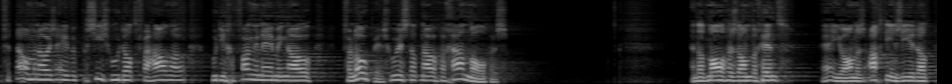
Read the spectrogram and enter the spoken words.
vertel me nou eens even precies hoe dat verhaal nou, hoe die gevangenneming nou verlopen is. Hoe is dat nou gegaan, Malchus? En dat Malchus dan begint, hè, in Johannes 18 zie je dat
